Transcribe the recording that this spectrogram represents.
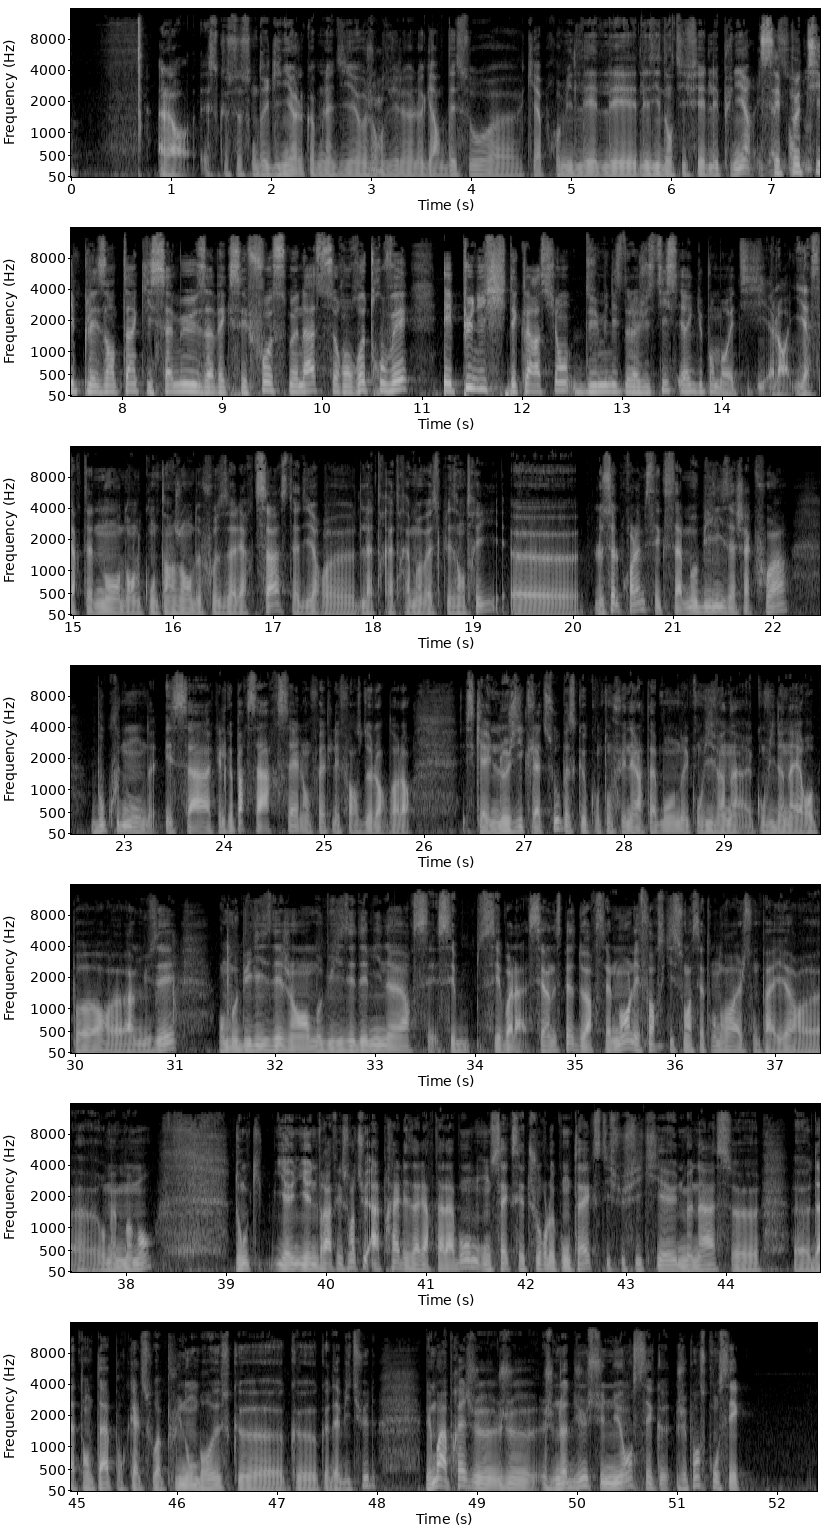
Alors, est-ce que ce sont des guignols, comme l'a dit aujourd'hui le, garde des Sceaux, euh, qui a promis de les, identifier et de les punir? Ces petits plaisantins qui s'amusent avec ces fausses menaces seront retrouvés et punis. Déclaration du ministre de la Justice, Éric Dupont-Moretti. Alors, il y a certainement dans le contingent de fausses alertes ça, c'est-à-dire euh, de la très très mauvaise plaisanterie. Euh, le seul problème, c'est que ça mobilise à chaque fois beaucoup de monde. Et ça, quelque part, ça harcèle en fait les forces de l'ordre. Alors, est-ce qu'il y a une logique là-dessous? Parce que quand on fait une alerte à bombe et qu'on vit, un, aéroport, euh, un musée, on mobilise des gens, on mobilise des mineurs. C'est voilà, un espèce de harcèlement. Les forces qui sont à cet endroit, elles sont pas ailleurs euh, au même moment. Donc il y, a une, vraie réflexion là-dessus. Après les alertes à la bombe, on sait que c'est toujours le contexte. Il suffit qu'il y ait une menace euh, d'attentat pour qu'elle soit plus nombreuse que, que, d'habitude. Mais moi après, je, je note juste une nuance, c'est que je pense qu'on s'est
